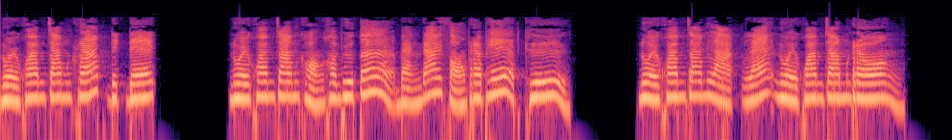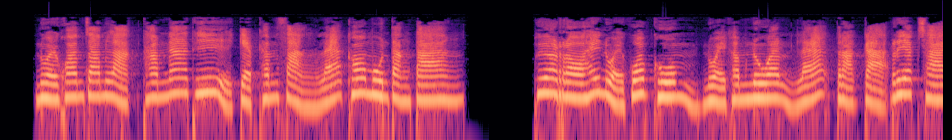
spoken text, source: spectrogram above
หน่วยความจำครับ เด็กๆ หน่วยความจำของคอมพิวเตอร์แบ่งได้สองประเภท คือ หน่วยความจำหลักและหน่วยความจำรอง หน่วยความจำหลักทำหน้าที่เก็บคำสั่งและข้อมูลต่างๆ เพื่อรอให้หน่วยควบคุม หน่วยคำนวณ และตรรกะเรียกใช้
